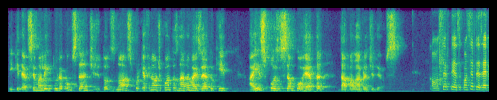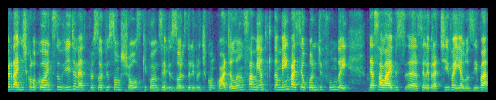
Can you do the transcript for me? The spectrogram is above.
e que deve ser uma leitura constante de todos nós, porque afinal de contas nada mais é do que a exposição correta da palavra de Deus. Com certeza, com certeza. É verdade, a gente colocou antes o vídeo né, do professor Wilson Shows, que foi um dos revisores do livro de Concórdia, lançamento, que também vai ser o pano de fundo aí dessa live uh, celebrativa e alusiva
